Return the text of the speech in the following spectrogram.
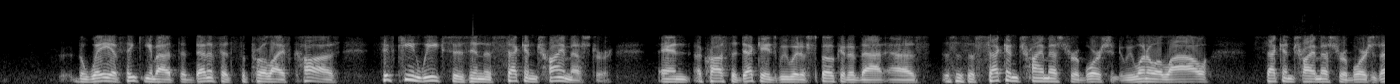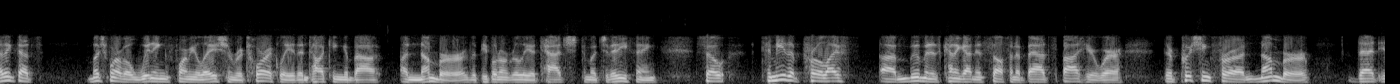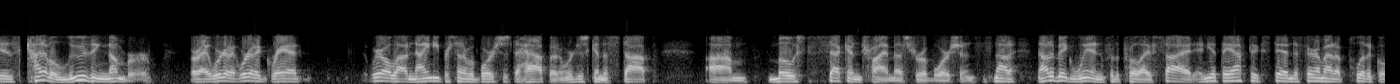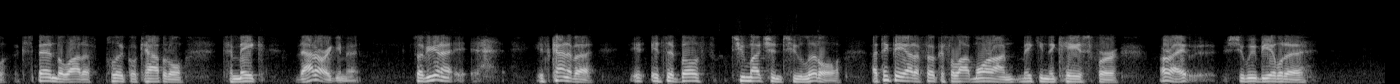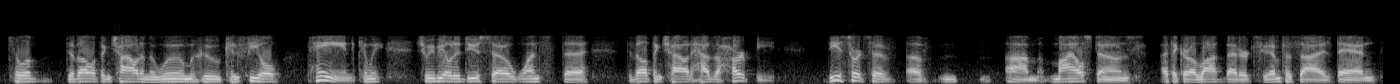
the way of thinking about it that benefits the pro-life cause. 15 weeks is in the second trimester, and across the decades, we would have spoken of that as this is a second trimester abortion. Do we want to allow second trimester abortions? I think that's much more of a winning formulation rhetorically than talking about a number that people don't really attach to much of anything. So to me, the pro-life uh, movement has kind of gotten itself in a bad spot here, where they're pushing for a number that is kind of a losing number. All right, we're gonna we're gonna grant we're gonna allow 90% of abortions to happen. We're just gonna stop um, most second trimester abortions. It's not a, not a big win for the pro-life side, and yet they have to extend a fair amount of political expend a lot of political capital to make that argument. So if you're gonna, it's kind of a it, it's a both too much and too little. I think they ought to focus a lot more on making the case for, all right, should we be able to kill a developing child in the womb who can feel pain? Can we should we be able to do so once the developing child has a heartbeat? These sorts of, of um, milestones, I think, are a lot better to emphasize than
